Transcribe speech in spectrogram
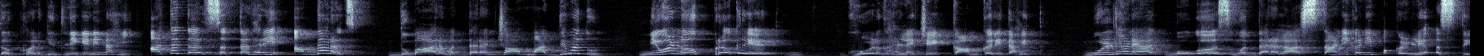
दखल घेतली गेली नाही. आता तर सत्ताधारी आमदारच दुबार मतदारांच्या माध्यमातून निवडणूक प्रक्रियेत घोळ घालण्याचे काम करीत आहेत. बुलढाण्यात बोगस मतदाराला स्थानिकांनी पकडले असते.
